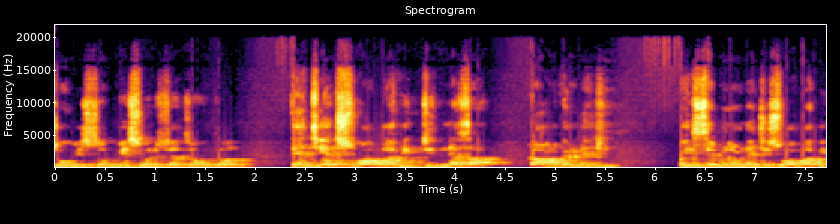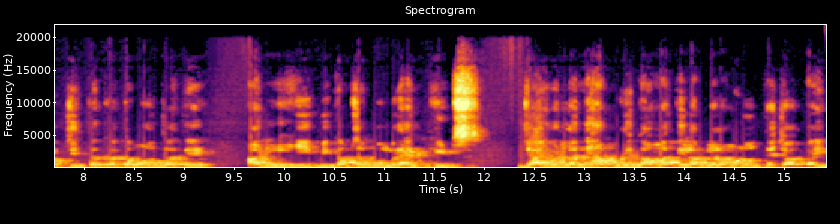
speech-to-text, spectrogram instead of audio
चोवीस सव्वीस वर्षाचं होतं त्याची एक स्वाभाविक जिज्ञासा काम करण्याची पैसे मिळवण्याची स्वाभाविक जिद्द खतम होऊन जाते. आणि ही बिकम्स अ बुमरँग किड्स ज्या आई वडिलांनी हा पुढे कामातील आपल्याला म्हणून त्याच्यावर काही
